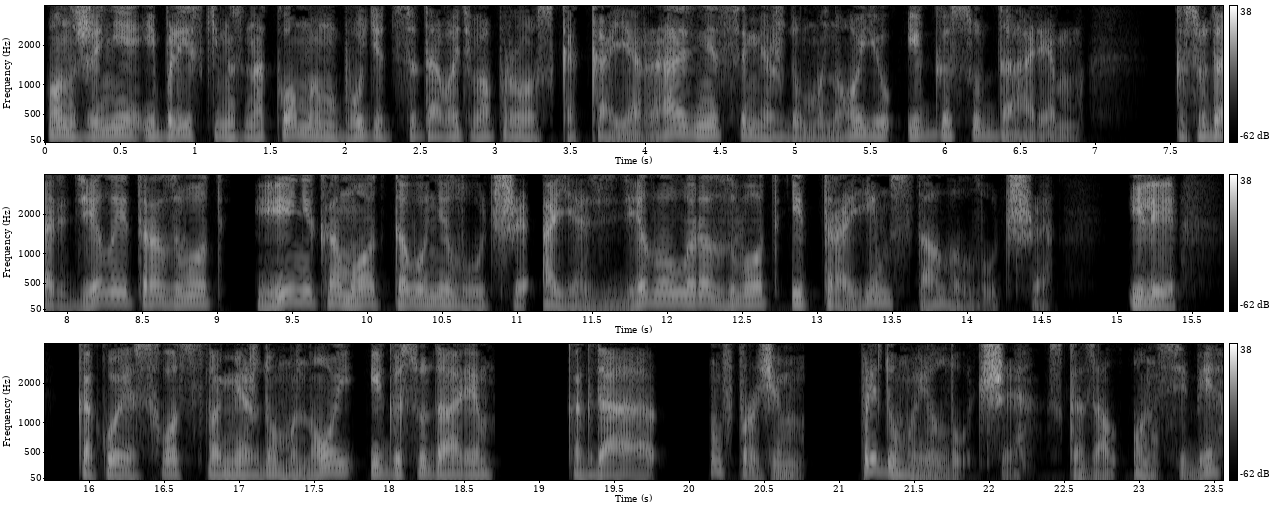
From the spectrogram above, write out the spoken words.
он жене и близким знакомым будет задавать вопрос, какая разница между мною и государем. Государь делает развод, и никому от того не лучше, а я сделал развод, и троим стало лучше. Или какое сходство между мной и государем, когда, ну, впрочем, придумаю лучше, сказал он себе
